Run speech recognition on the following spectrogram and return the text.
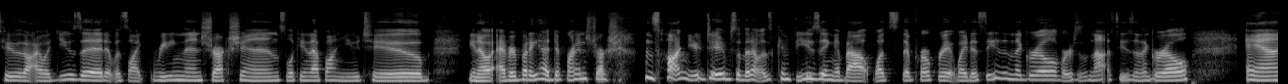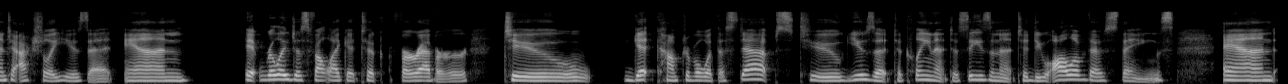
two that I would use it, it was like reading the instructions, looking it up on YouTube. You know, everybody had different instructions on YouTube. So then it was confusing about what's the appropriate way to season the grill versus not season the grill and to actually use it. And it really just felt like it took forever to get comfortable with the steps, to use it, to clean it, to season it, to do all of those things. And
